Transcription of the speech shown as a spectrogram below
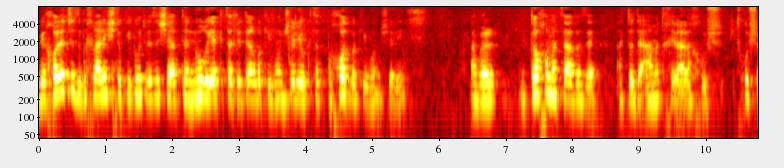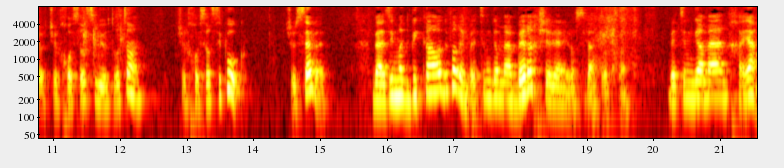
ויכול להיות שזה בכלל השתוקקות לזה שהתנור יהיה קצת יותר בכיוון שלי או קצת פחות בכיוון שלי, אבל בתוך המצב הזה התודעה מתחילה לחוש תחושות של חוסר שביעות רצון, של חוסר סיפוק, של סבל. ואז היא מדביקה עוד דברים, בעצם גם מהברך שלי אני לא שבעת רצון, בעצם גם מההנחיה,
